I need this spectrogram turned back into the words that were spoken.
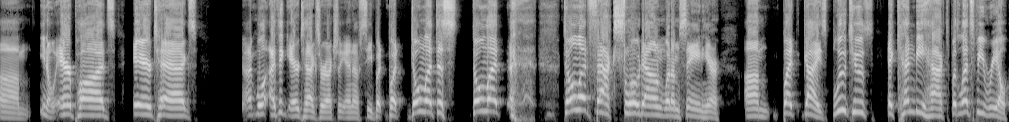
um, you know, AirPods, AirTags, well, I think AirTags are actually NFC, but but don't let this don't let don't let facts slow down what I'm saying here. Um, but guys, Bluetooth it can be hacked, but let's be real.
